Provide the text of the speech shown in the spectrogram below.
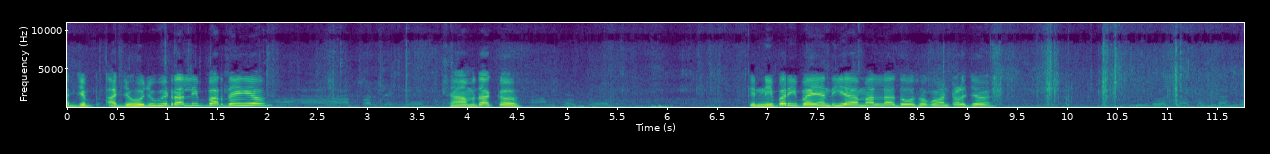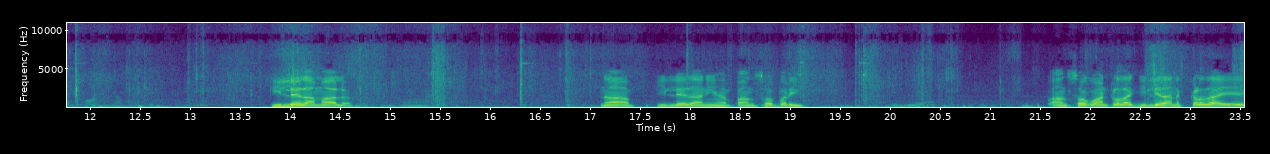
ਅੱਜ ਅੱਜ ਹੋ ਜੂਗੀ ਟਰਾਲੀ, ਭਰ ਦੇਂਗੇ ਉਹ? ਸ਼ਾਮ ਤੱਕ। ਕਿੰਨੀ ਭਰੀ ਪੈ ਜਾਂਦੀ ਆ ਮੰਨ ਲਾ 200 ਕੁਇੰਟਲ ਚ? ਕਿੱਲੇ ਦਾ ਮਾਲ। ਨਾ, ਕਿੱਲੇ ਦਾ ਨਹੀਂ, ਹਾਂ 500 ਭਰੀ। 500 ਕੁਇੰਟਲ ਦਾ ਕਿੱਲੇ ਦਾ ਨਿਕਲਦਾ ਏ।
